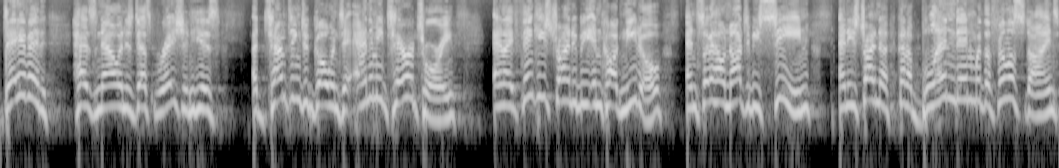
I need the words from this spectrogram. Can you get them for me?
David has now, in his desperation, he is attempting to go into enemy territory. And I think he's trying to be incognito and somehow not to be seen. And he's trying to kind of blend in with the Philistines.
